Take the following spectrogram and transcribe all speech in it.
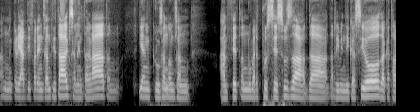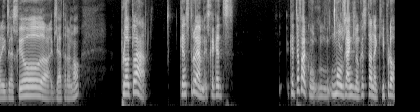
han creat diferents entitats, s'han integrat han, i inclús han, doncs, han, han, fet, han obert processos de, de, de reivindicació, de catalització, etc. No? Però, clar, què ens trobem? És que aquests, aquests ja fa molts anys no, que estan aquí, però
